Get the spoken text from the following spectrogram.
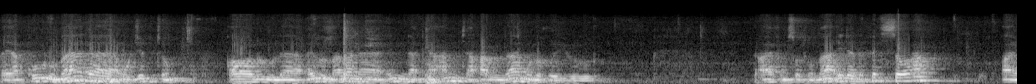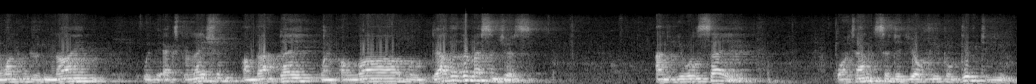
فيقول ماذا أجبتم قالوا لا علم لنا إنك أنت علام الغيوب The ayah from Surah Al-Ma'idah, the fifth surah, ayah 109, with the explanation, on that day when Allah will gather the messengers and He will say, What answer did your people give to you?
